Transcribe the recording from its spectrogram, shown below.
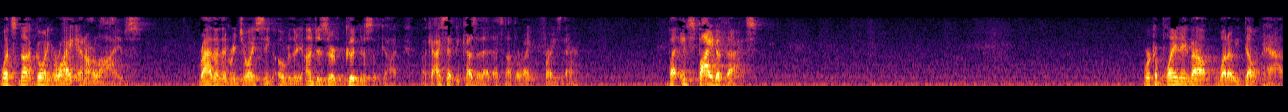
what's not going right in our lives rather than rejoicing over the undeserved goodness of God. Okay, I said because of that. That's not the right phrase there. But in spite of that, we're complaining about what we don't have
